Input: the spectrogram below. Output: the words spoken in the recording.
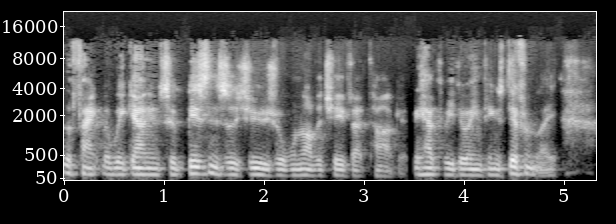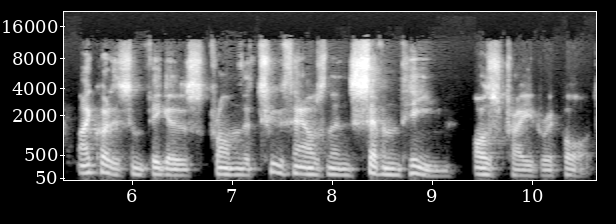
the fact that we're going into business as usual will not achieve that target. We have to be doing things differently. I quoted some figures from the 2017 Austrade report,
